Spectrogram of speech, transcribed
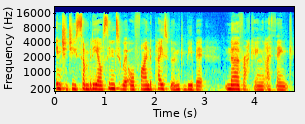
introduce somebody else into it or find a place for them can be a bit nerve wracking. I think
